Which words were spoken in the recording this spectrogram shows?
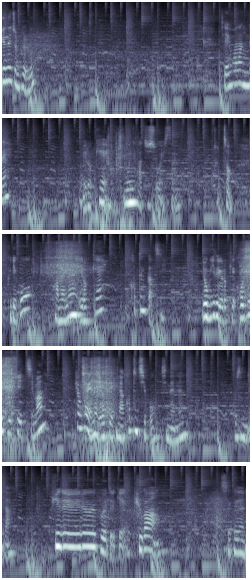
라 뷰는 좀 별로 제 화장대 이렇게 문이 닫힐 수가 있어요 좋죠 그리고 밤에는 이렇게 커튼까지 여기도 이렇게 거실 볼 수 있지만 평소에는 이렇게 그냥 커튼 치고 지내는 곳입니다. view를 보여드릴게요. view가 지금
